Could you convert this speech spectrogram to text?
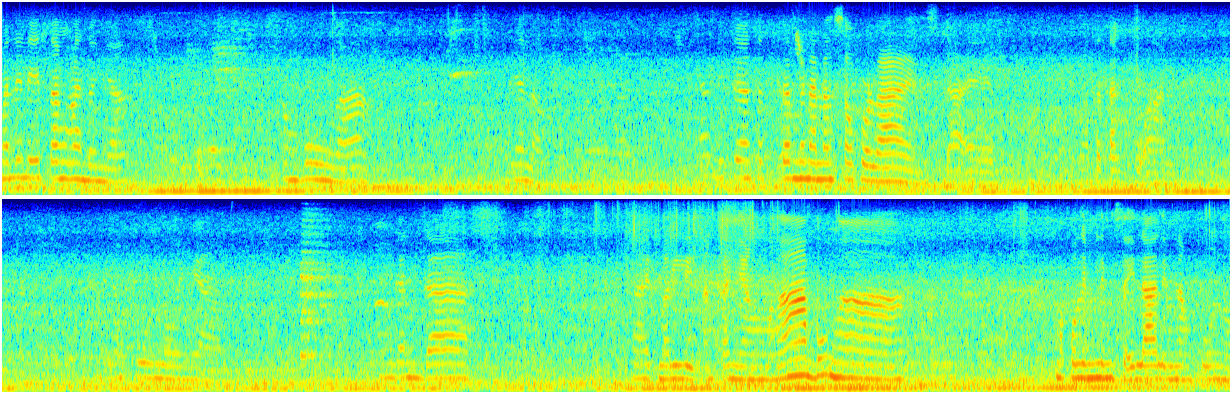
Maliliit ang ano niya. Ang bunga. Ayan o. Ayan, dito yan sa terminal ng Sopo Lines. Dahil matatagpuan. Ayan ang puno niya. Ang ganda. Kahit maliit ang kanyang mga bunga. Makulimlim sa ilalim ng puno.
